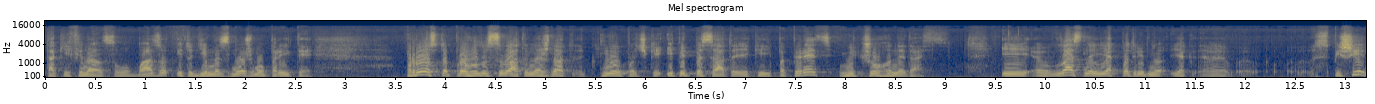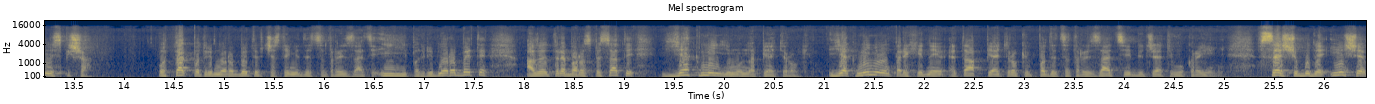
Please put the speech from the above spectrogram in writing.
так і фінансову базу. І тоді ми зможемо перейти. Просто проголосувати, нажати кнопочки і підписати який папірець нічого не дасть. І е, власне як потрібно, як спіши, не спіша. От потрібно робити в частині децентралізації. І її потрібно робити, але треба розписати як мінімум на 5 років. Як мінімум перехідний етап 5 років по децентралізації бюджетів в Україні. Все, що буде інше,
